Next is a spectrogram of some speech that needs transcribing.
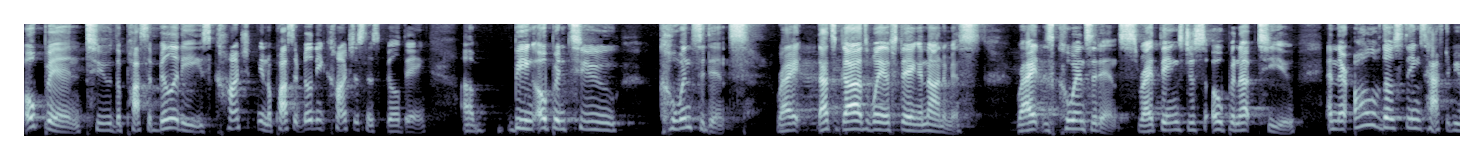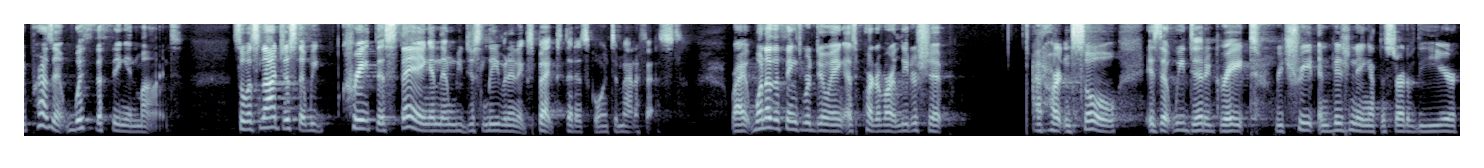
open to the possibilities, con- you know, possibility consciousness building, uh, being open to coincidence, right? That's God's way of staying anonymous, right? It's coincidence, right? Things just open up to you. And there, all of those things have to be present with the thing in mind. So it's not just that we create this thing and then we just leave it and expect that it's going to manifest right? One of the things we're doing as part of our leadership at Heart and Soul is that we did a great retreat and visioning at the start of the year.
